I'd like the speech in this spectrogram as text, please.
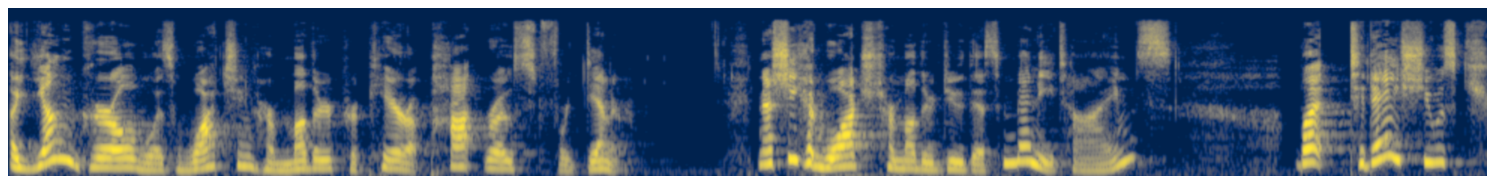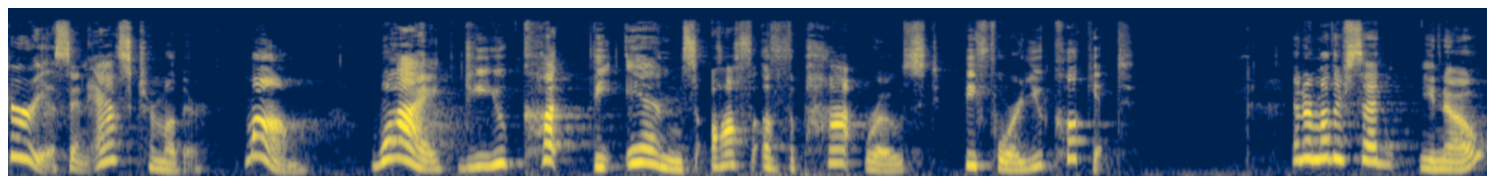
a young girl was watching her mother prepare a pot roast for dinner. Now, she had watched her mother do this many times, but today she was curious and asked her mother, Mom, why do you cut the ends off of the pot roast before you cook it? And her mother said, You know,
